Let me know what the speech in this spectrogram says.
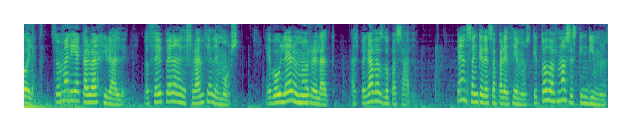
Ola, son María Calvar Giralde, do CEI Pena de Francia de Mos, e vou ler o meu relato, As pegadas do pasado. Pensan que desaparecemos, que todos nos extinguímonos,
